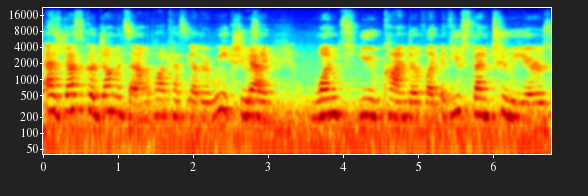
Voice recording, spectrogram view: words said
as Jessica Jumpman said on the podcast the other week, she was Yeah. like, once you kind of like, if you spend two years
